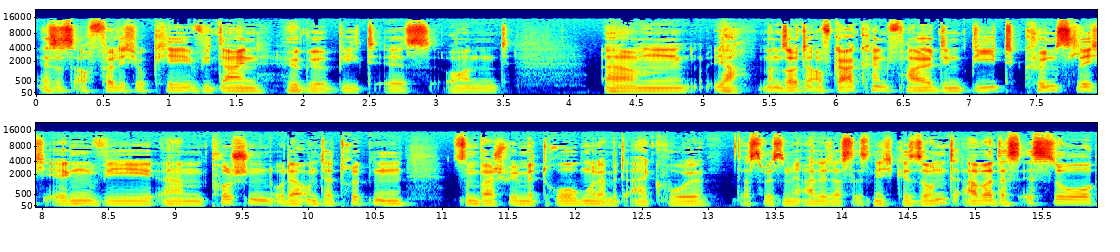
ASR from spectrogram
es ist auch völlig okay, wie dein Hügelbeat ist. Und ähm, ja, man sollte auf gar keinen Fall den Beat künstlich irgendwie ähm, pushen oder unterdrücken, zum Beispiel mit Drogen oder mit Alkohol. Das wissen wir alle, das ist nicht gesund, aber das ist so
